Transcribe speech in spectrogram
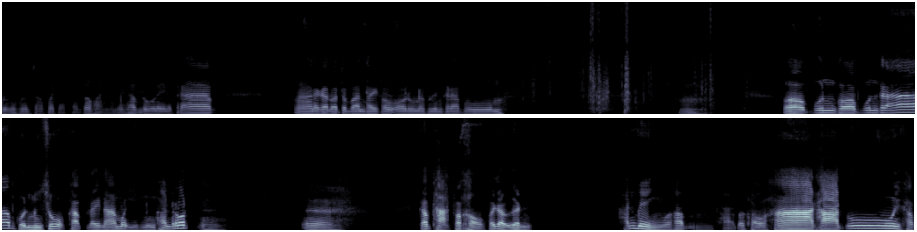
ดุงนาพื้นชอบก็จัดการก็ผ่านนะครับดูเลยนะครับ มานะครับรัฐบาลไทยของอดุงนาพื้นครับผมขอบคุณขอบคุณครับ คนมีโชคครับ ได้น้ำมาอีกหนึ่งคันรถเออกับถาดพระเขาเขาจะเอื้อนขันเบ่งวะครับ ถาดพระเขาหาถาดอุ้ยครับ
